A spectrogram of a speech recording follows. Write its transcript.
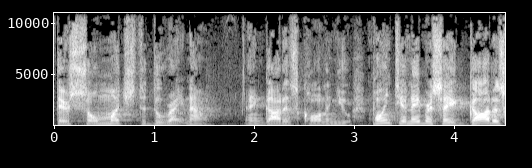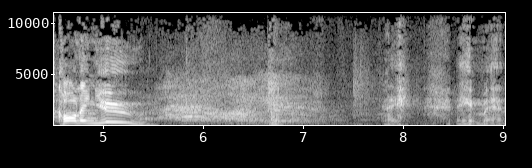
There's so much to do right now, and God is calling you. Point to your neighbor and say, God is calling you. Is calling you. hey, amen.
